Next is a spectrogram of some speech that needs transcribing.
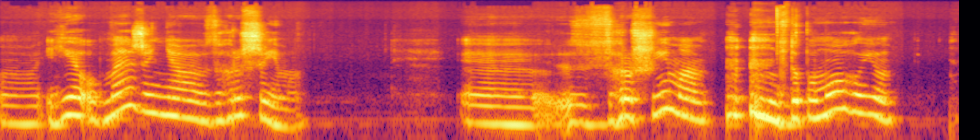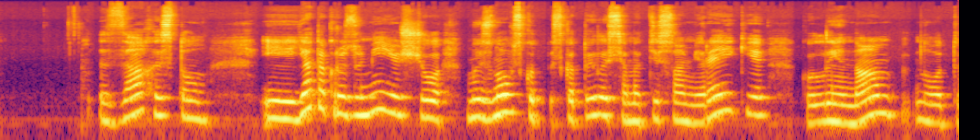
Е, Є обмеження з грошима. Е, З грошима, з допомогою, з захистом. І я так розумію, що ми знов скотилися на ті самі рейки, коли нам ну, от,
